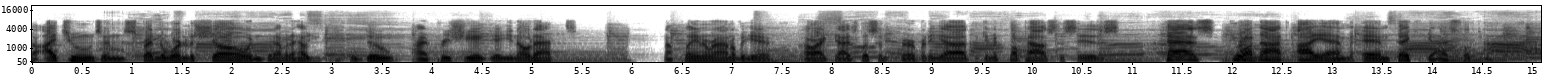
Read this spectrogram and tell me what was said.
the iTunes and spreading the word of the show and whatever the hell you people do. I appreciate you. You know that. Not playing around over here. All right, guys, listen, everybody uh, at the Gimmick Clubhouse. This is Taz. You are not. I am. And thank you, guys. Talk to you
